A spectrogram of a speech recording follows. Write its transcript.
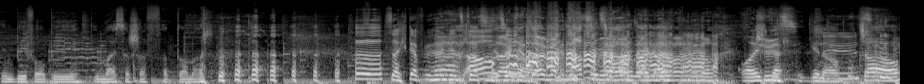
den BVB die Meisterschaft verdonnert. So, ich glaube, wir hören jetzt auf. sag ich jetzt einfach nichts mehr. Wochenende. Einfach nur noch Euch Tschüss. genau. Tschüss. Ciao.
